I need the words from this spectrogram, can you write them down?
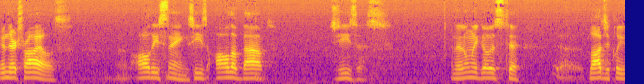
in their trials, all these things. He's all about Jesus. And it only goes to uh, logically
